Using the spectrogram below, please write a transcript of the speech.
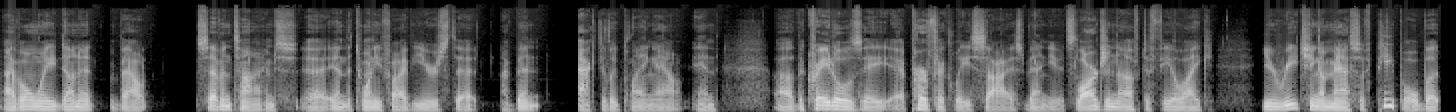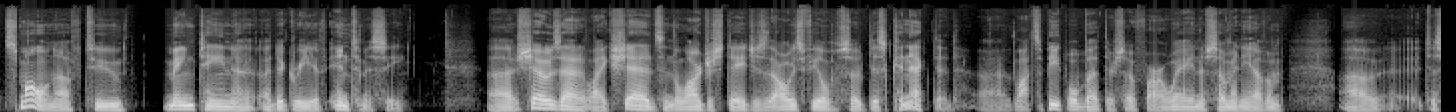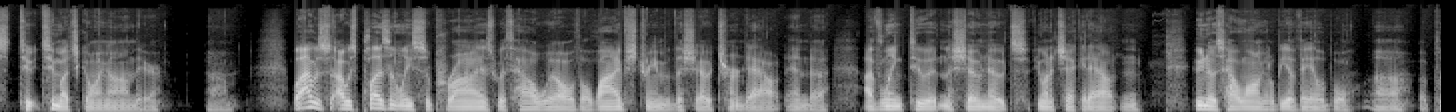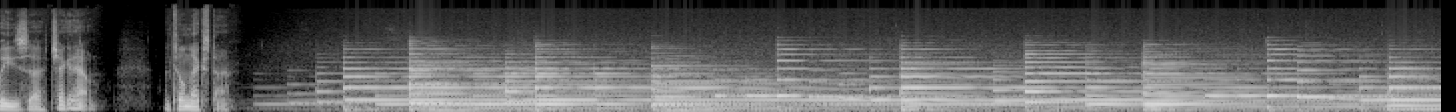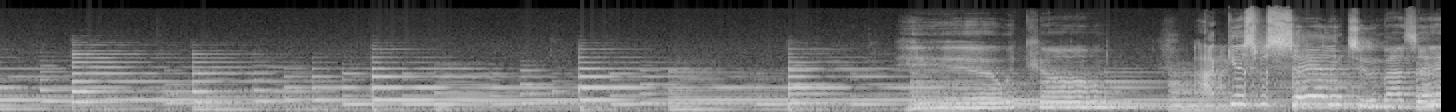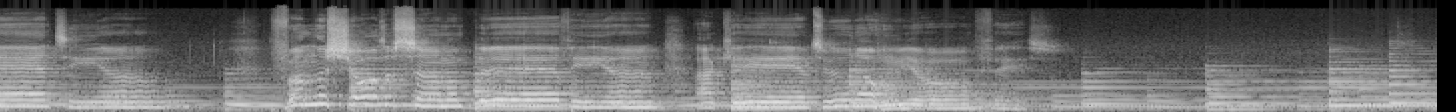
I've only done it about seven times uh, in the 25 years that I've been actively playing out. And uh, the Cradle is a, a, perfectly sized venue. It's large enough to feel like you're reaching a mass of people, but small enough to maintain a, a degree of intimacy. Uh, shows at like sheds and the larger stages always feel so disconnected uh, lots of people, but they're so far away, and there's so many of them. Uh, just too too much going on there. Um, well, I was I was pleasantly surprised with how well the live stream of the show turned out, and uh, I've linked to it in the show notes if you want to check it out. And who knows how long it'll be available, uh, but please uh, check it out. Until next time. Guess we're sailing to Byzantium from the shores of some oblivion. I came to know your face.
